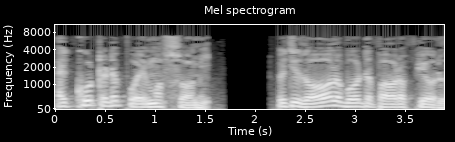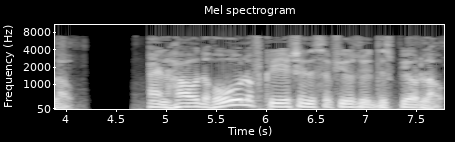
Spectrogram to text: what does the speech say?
I quoted a poem of Swami, which is all about the power of pure love and how the whole of creation is suffused with this pure love.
